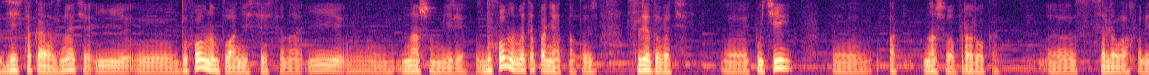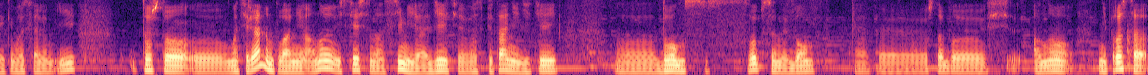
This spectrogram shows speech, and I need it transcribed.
здесь такая, знаете, и э, в духовном плане, естественно, и в нашем мире. В духовном это понятно, то есть следовать э, пути от нашего пророка, саллиллаху алейким вассалям, и то, что в материальном плане, оно, естественно, семья, дети, воспитание детей, дом, собственный дом – Э, чтобы оно не просто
